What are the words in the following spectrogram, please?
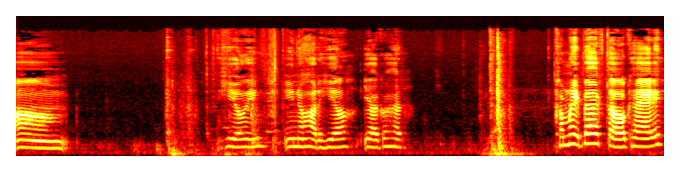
Um, healing, you know how to heal? Yeah, go ahead. Come right back though, okay?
